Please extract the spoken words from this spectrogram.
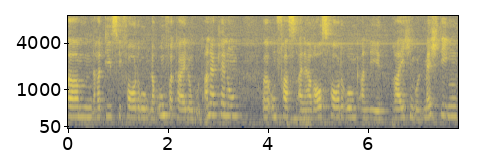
ähm, hat dies die Forderung nach Umverteilung und Anerkennung äh, umfasst, eine Herausforderung an die Reichen und Mächtigen,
